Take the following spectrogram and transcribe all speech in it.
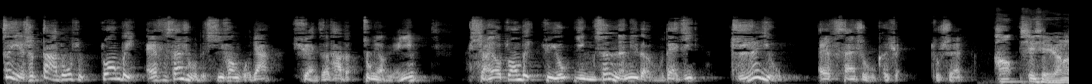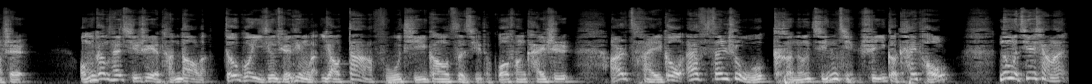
这也是大多数装备 F 三十五的西方国家选择它的重要原因。想要装备具有隐身能力的五代机，只有 F 三十五可选。主持人。好，谢谢袁老师。我们刚才其实也谈到了，德国已经决定了要大幅提高自己的国防开支，而采购 F 三十五可能仅仅是一个开头。那么接下来，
